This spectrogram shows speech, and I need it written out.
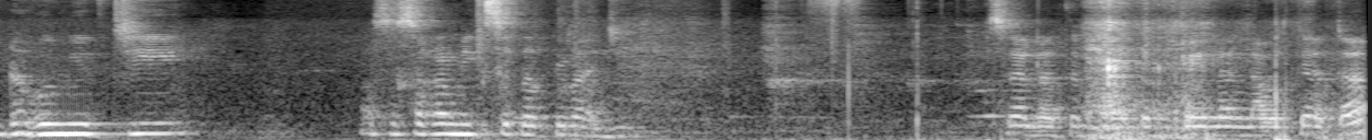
ढबू मिरची असं सगळं मिक्स करते भाजी. चला तर मी पहिला लावते आता.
